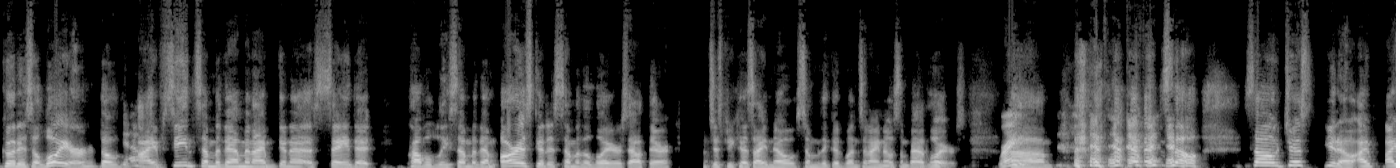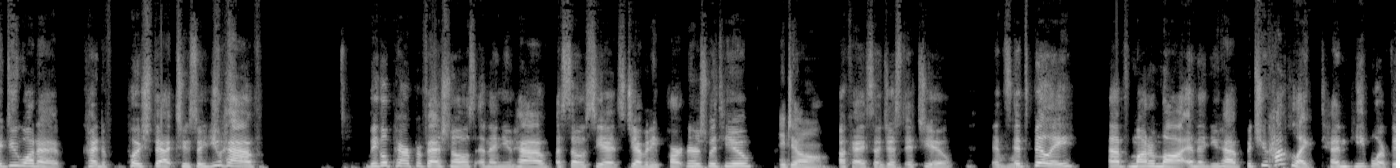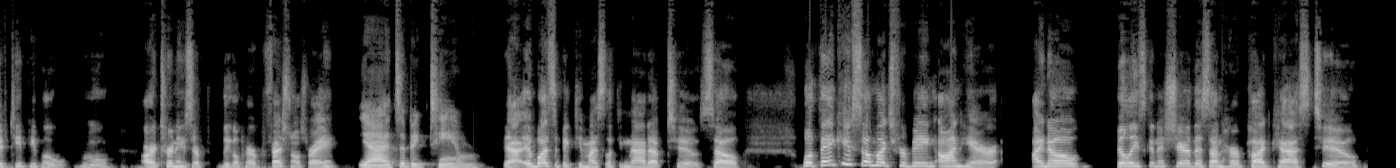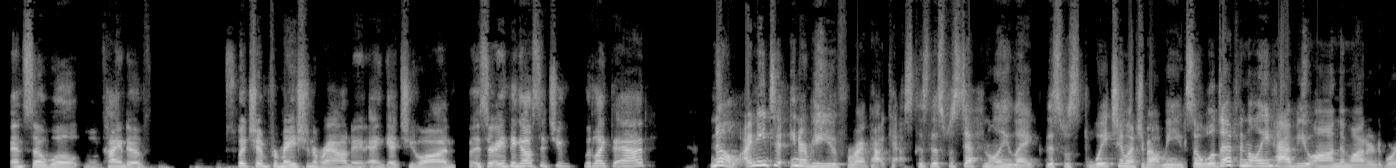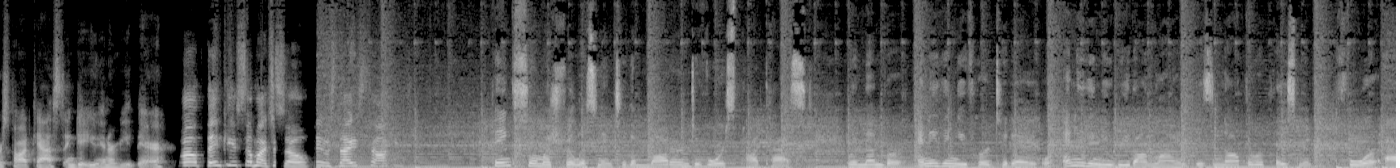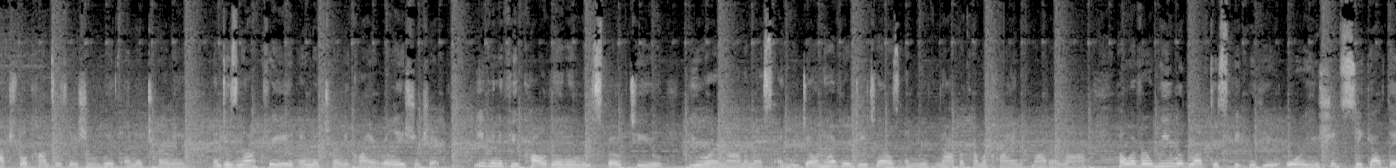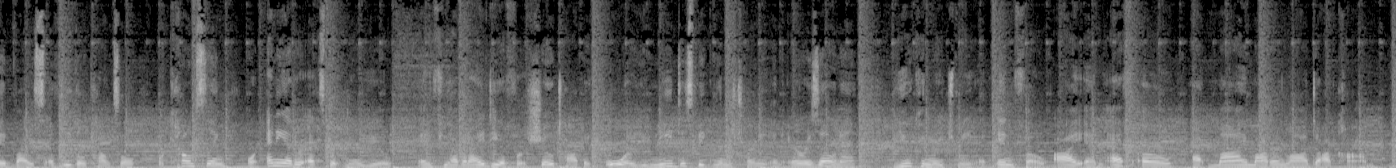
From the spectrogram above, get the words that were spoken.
good as a lawyer. Though Yeah. I've seen some of them, and I'm gonna say that probably some of them are as good as some of the lawyers out there. Just because I know some of the good ones and I know some bad lawyers. Right. Um, so, so just you know, I I do want to kind of push that too. So you have legal paraprofessionals, and then you have associates. Do you have any partners with you? I don't. Okay, so just it's you. It's Mhm. it's Billie of Modern Law, and then you have, but you have like ten people or fifteen people who, who are attorneys or legal paraprofessionals, right? Yeah, it's a big team. Yeah, it was a big team. I was looking that up too. So, well, thank you so much for being on here. I know Billie's going to share this on her podcast too, and so we'll we'll kind of switch information around and, and get you on. Is there anything else that you would like to add? No, I need to interview you for my podcast because this was definitely like this was way too much about me. So we'll definitely have you on the Modern Divorce podcast and get you interviewed there. Well, thank you so much. So it was nice talking. Thanks so much for listening to the Modern Divorce Podcast. Remember, anything you've heard today or anything you read online is not the replacement for actual consultation with an attorney and does not create an attorney client relationship. Even if you called in and we spoke to you, you are anonymous and we don't have your details and you have not become a client of modern law. However, we would love to speak with you, or you should seek out the advice of legal counsel or counseling or any other expert near you. And if you have an idea for a show topic or you need to speak with an attorney in Arizona, you can reach me at info, I-N-F-O, at mymodernlaw.com.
